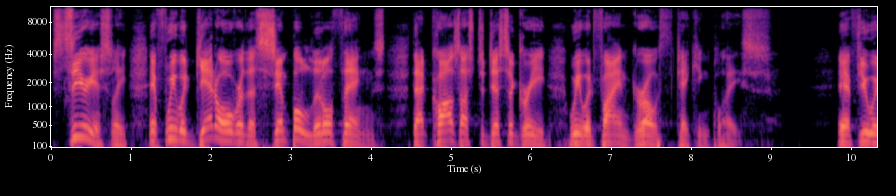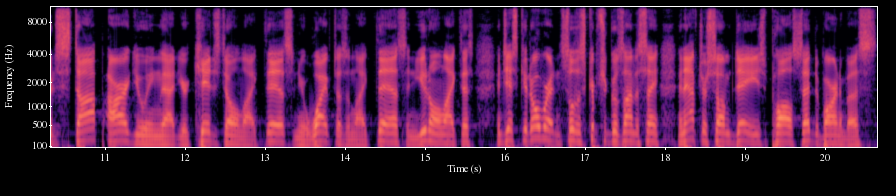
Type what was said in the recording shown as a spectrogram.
Seriously, if we would get over the simple little things that cause us to disagree, we would find growth taking place. If you would stop arguing that your kids don't like this and your wife doesn't like this and you don't like this and just get over it. And so the scripture goes on to say, and after some days, Paul said to Barnabas,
